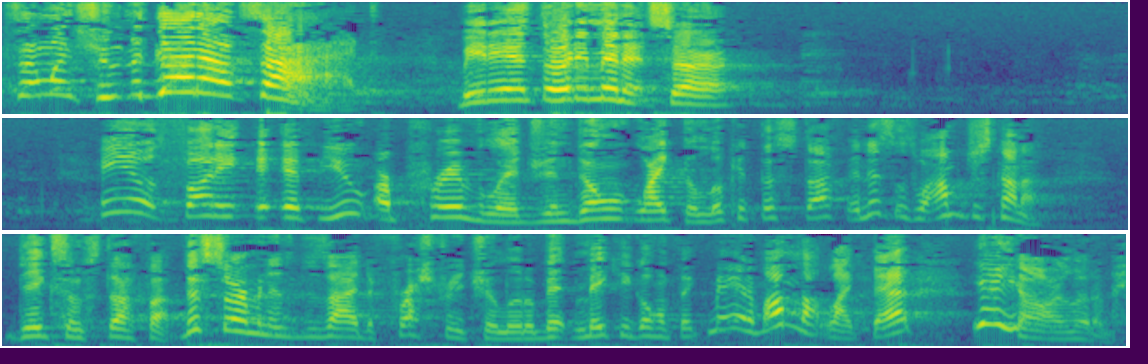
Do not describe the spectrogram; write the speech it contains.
Someone shooting a gun outside. Be there in 30 minutes, sir. And you know, it's funny, if you are privileged and don't like to look at this stuff, and this is why I'm just gonna dig some stuff up. This sermon is designed to frustrate you a little bit and make you go and think, man, if I'm not like that, yeah, you are a little bit,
